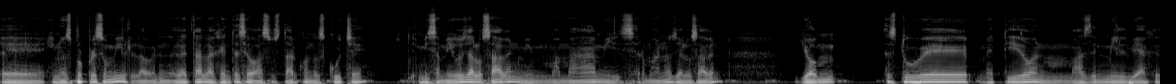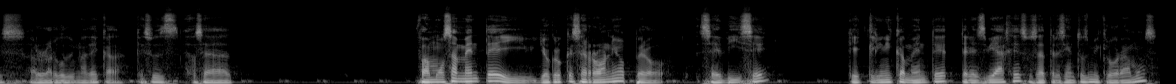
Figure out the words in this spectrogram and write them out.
eh, y no es por presumir, la verdad la neta, la gente se va a asustar cuando escuche. Mis amigos ya lo saben, mi mamá, mis hermanos ya lo saben. Yo estuve metido en más de mil viajes a lo largo de una década. Que eso es, o sea, famosamente, y yo creo que es erróneo, pero se dice que clínicamente tres viajes, o sea, 300 microgramos,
